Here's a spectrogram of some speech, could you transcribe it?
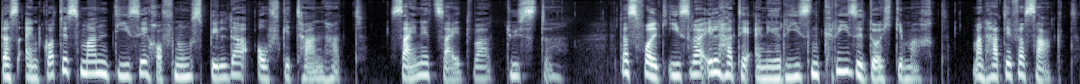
dass ein Gottesmann diese Hoffnungsbilder aufgetan hat. Seine Zeit war düster. Das Volk Israel hatte eine Riesenkrise durchgemacht. Man hatte versagt,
